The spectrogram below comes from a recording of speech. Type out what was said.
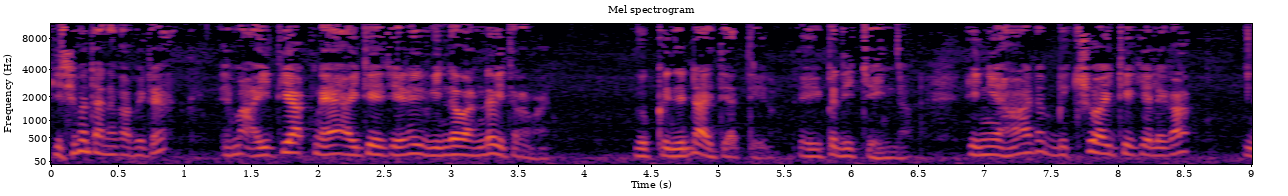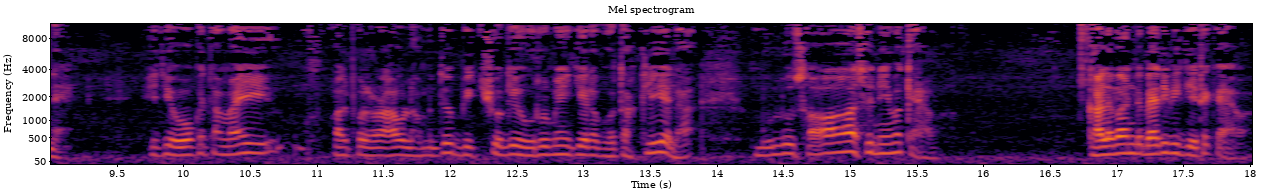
කිසිම තැනක අපිට එහෙම අයිතියක් නැහැ. අයිතිය තියෙන්නේ විඳවන්න විතරමයි. දුක් විඳින්න අයිතියක් තියෙනවා. ඒ ඉපදිච්ච හින්දා. ඉන් එහාට භික්ෂු අයිතිය කියලා එකක් නැහැ. ඉතින් ඕක තමයි වල්පොල රාහුල හමුදු භික්ෂුවගේ උරුමය කියලා පොතක් ලියලා මුළු ශාසනයම කෑවා. කලවන්න බැරි විදියට කෑවා.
